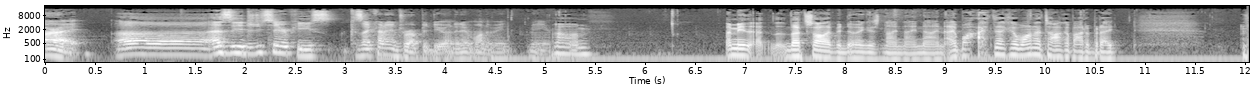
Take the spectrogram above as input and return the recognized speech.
All right. Uh, Ezzy, did you say your piece? Because I kind of interrupted you and I didn't want to be me. Um, I mean, uh, that's all I've been doing is nine nine nine. I, wa- I think I want to talk about it, but I.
